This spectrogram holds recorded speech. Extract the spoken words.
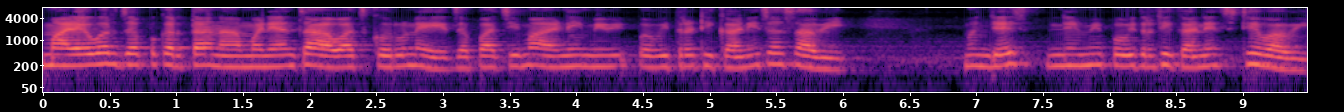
माळेवर जप करताना मण्यांचा आवाज करू नये. जपाची माळ नेहमी पवित्र ठिकाणीच असावी. म्हणजेच नेहमी पवित्र ठिकाणीच ठेवावी.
